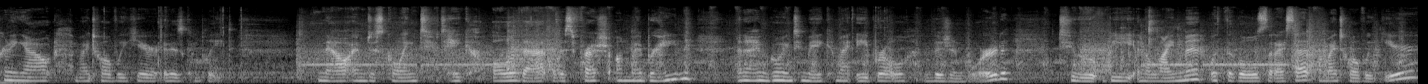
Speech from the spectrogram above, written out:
Printing out my 12 week year. It is complete. Now I'm just going to take all of that that is fresh on my brain and I'm going to make my April vision board to be in alignment with the goals that I set for my 12 week year,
